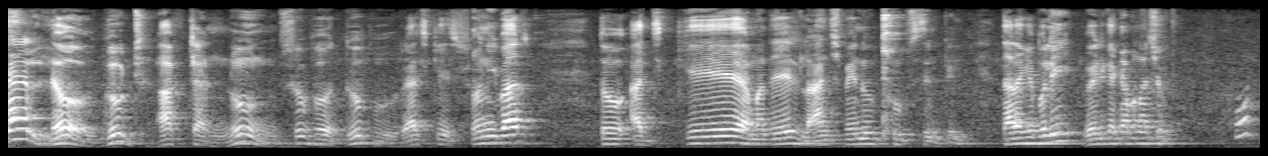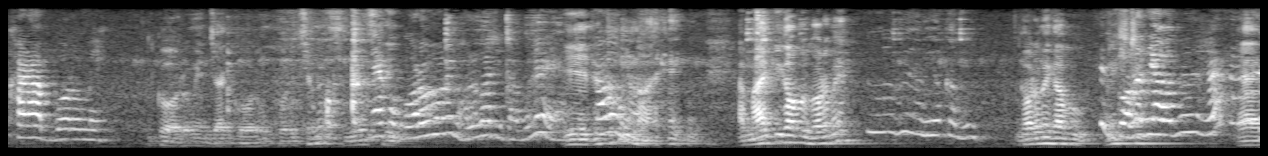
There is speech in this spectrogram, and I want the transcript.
হ্যালো গুড আফটারনুন শুভ দুপুর। আজকে শনিবার তো আজকে আমাদের লাঞ্চ মেনু খুব সিম্পল। তার আগে বলি গৈরিকা কেমন আছো? খুব খারাপ গরমে। গরমে যা গরম পড়েছে না দেখো গরম আমি ভালোবাসি তা বলে এরকম নয় আর মায়ের কি খবর গরমে? গরমে কাবু বৃষ্টি? না? হ্যাঁ,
